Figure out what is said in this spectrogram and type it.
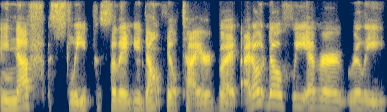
enough sleep so that you don't feel tired, but I don't know if we ever really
